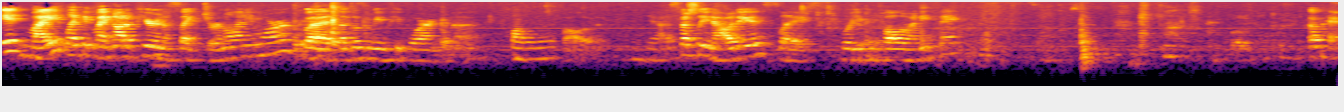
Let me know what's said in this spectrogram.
it might. Like it might not appear in a psych journal anymore, but that doesn't mean people aren't gonna Follow it? follow it. Yeah, especially nowadays, like where you can follow anything. So. Okay.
